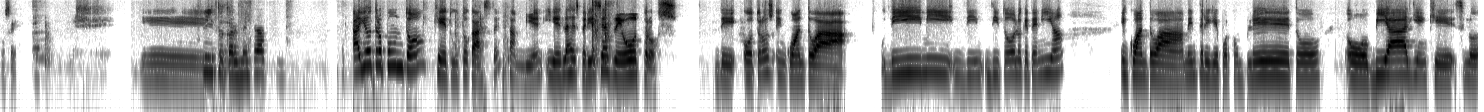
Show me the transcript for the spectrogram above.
No sé. Eh, Sí, totalmente. hay otro punto que tú tocaste también y es las experiencias de otros, de otros en cuanto a di, mi, di, di todo lo que tenía, en cuanto a me entregué por completo o vi a alguien que se lo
